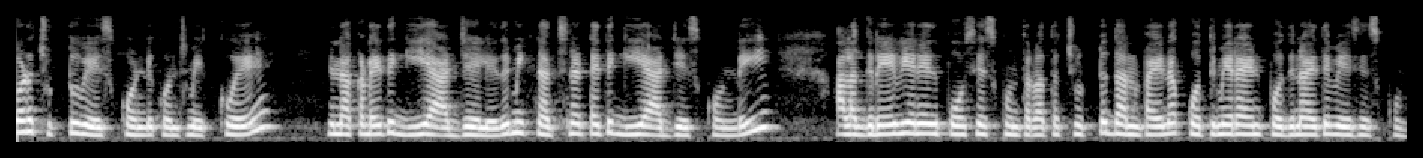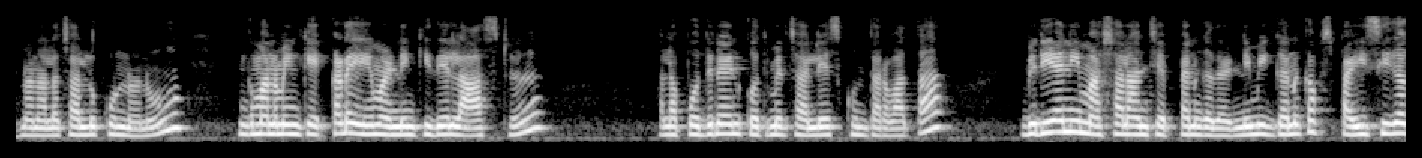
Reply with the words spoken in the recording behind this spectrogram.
కూడా చుట్టూ వేసుకోండి కొంచెం ఎక్కువే. నేను అక్కడైతే గీ యాడ్ చేయలేదు. మీకు నచ్చినట్టయితే గీ యాడ్ చేసుకోండి. అలా గ్రేవీ అనేది పోసేసుకున్న తర్వాత చుట్టూ దానిపైన కొత్తిమీర అండ్ పుదీనా అయితే వేసేసుకుంటున్నాను. అలా చల్లుకున్నాను. ఇంకా మనం ఇంకెక్కడ ఏమండి ఇంక ఇదే లాస్ట్. అలా పుదీనా అండ్ కొత్తిమీర చల్లేసుకున్న తర్వాత బిర్యానీ మసాలా అని చెప్పాను కదండి. మీకు గనక స్పైసీగా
